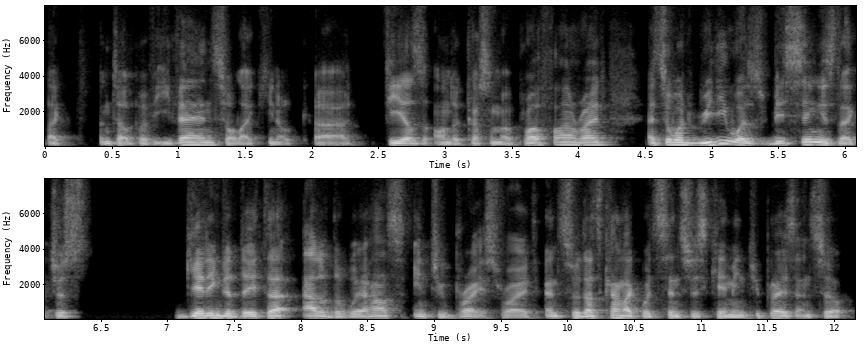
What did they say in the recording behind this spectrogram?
like on top of events or like you know uh, fields on the customer profile, right? And so what really was missing is like just getting the data out of the warehouse into Braze, right? And so that's kind of like what Census came into place. And so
